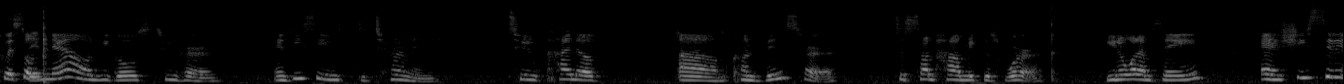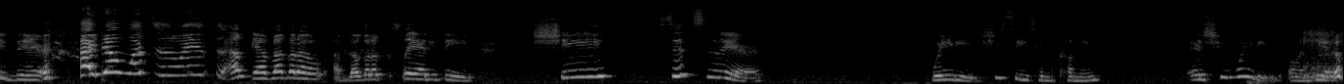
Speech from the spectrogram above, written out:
twisted. so now he goes to her, and he seems determined to kind of um, convince her to somehow make this work. You know what I'm saying? And she's sitting there. I don't want to wait. Okay, I'm not gonna. I'm not gonna say anything. She sits there, waiting. She sees him coming, and she waited on him.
